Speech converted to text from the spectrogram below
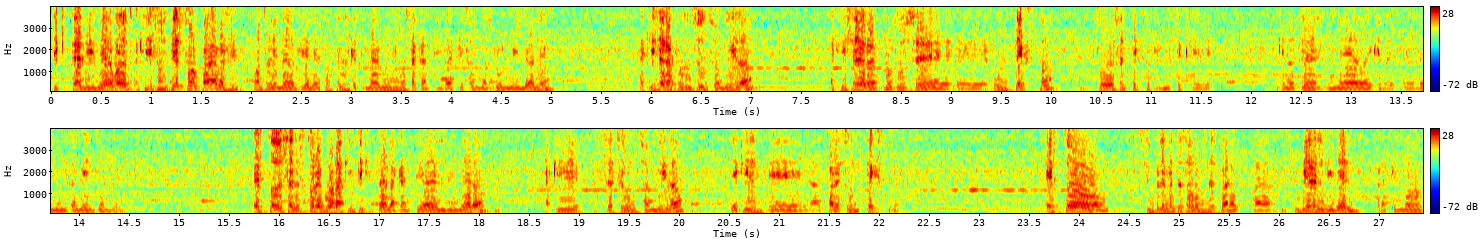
te quita dinero. Bueno, aquí es un test for para ver si cuánto dinero tienes. No tienes que tener mínimo esa cantidad que son 2 mil millones. Aquí se reproduce un sonido. Aquí se reproduce eh, un texto. Todo ese texto que dice que, que no tienes dinero y que el, ayuntamiento no. Esto es el scoreboard. Aquí te quita la cantidad del dinero. Aquí se hace un sonido y aquí eh, aparece un texto. Esto simplemente solamente es para, subir el nivel, para que no,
